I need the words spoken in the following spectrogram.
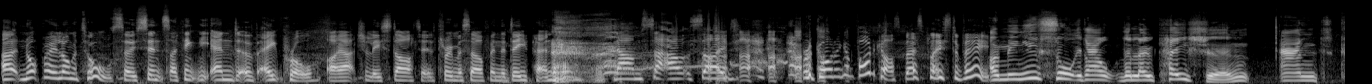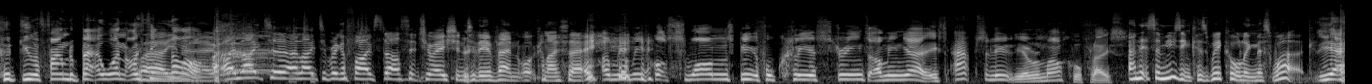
Uh, not very long at all. So since I think the end of April, I actually started, threw myself in the deep end. now I'm sat outside recording a podcast. Best place to be. I mean, you sorted out the location and could you have found a better one? I Well, think not. know, I like to I like to bring a five star situation to the event. What can I say? I mean, we've got swans, beautiful clear streams. I mean, yeah, it's absolutely a remarkable place. And it's amusing because we're calling this work, Yeah,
